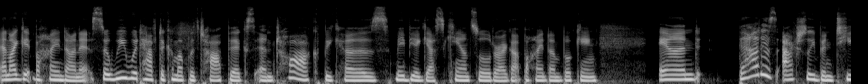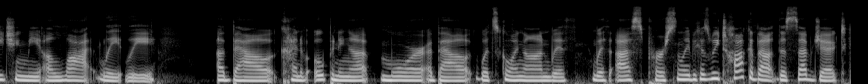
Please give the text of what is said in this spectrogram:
and I get behind on it. So we would have to come up with topics and talk because maybe a guest canceled or I got behind on booking. And that has actually been teaching me a lot lately about kind of opening up more about what's going on with with us personally because we talk about the subject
